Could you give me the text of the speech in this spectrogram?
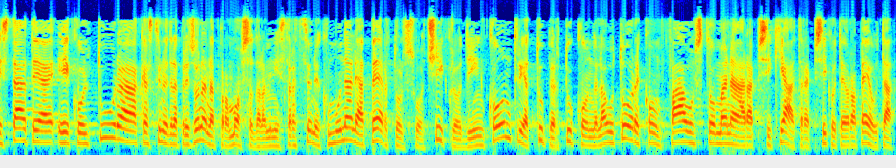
Estate e Cultura Castione della Presolana, promossa dall'amministrazione comunale, ha aperto il suo ciclo di incontri a tu per tu con l'autore, con Fausto Manara, psichiatra e psicoterapeuta,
